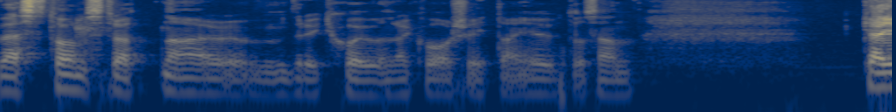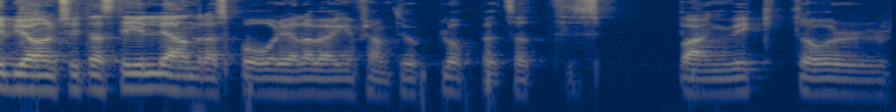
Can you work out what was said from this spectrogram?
Westholm tröttnar drygt 700 kvar så hittar han ju ut. Och sen kan ju Björn sitta still i andra spår hela vägen fram till upploppet. Så att Spang Viktor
